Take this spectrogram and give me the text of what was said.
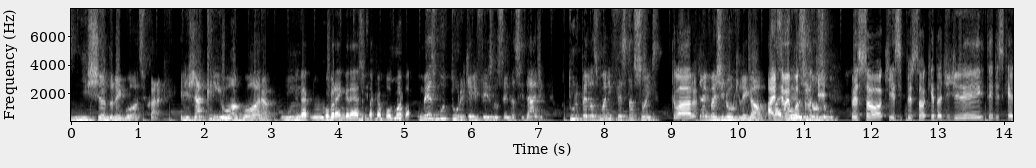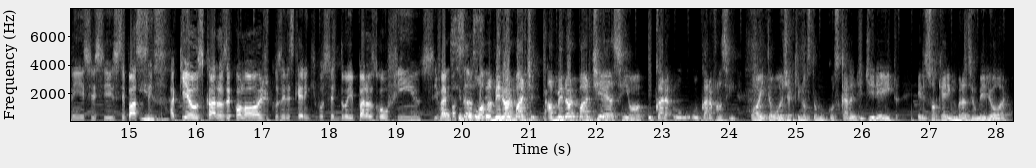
nichando o negócio, cara. Ele já criou agora um. Ele vai um- cobrar ingresso daqui a pouco. o, Abaca. o mesmo tour que ele fez no centro da cidade, tour pelas manifestações. Claro. Já imaginou que legal? Aí você vai nós aqui, vamos- pessoal aqui, esse pessoal aqui é da de direita, eles querem isso, isso, isso. Você passa assim, Isso. aqui é os caras ecológicos, eles querem que você doe para os golfinhos e vai Mas se passando. você- Ó, a melhor parte, a melhor parte é assim, ó, o cara, o, o cara fala assim, ó, então hoje aqui nós estamos com os caras de direita, eles só querem um Brasil melhor.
